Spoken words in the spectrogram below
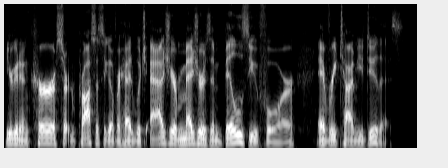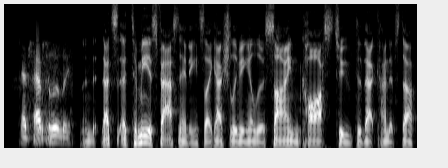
you're going to incur a certain processing overhead, which Azure measures and bills you for every time you do this. Absolutely. Absolutely. And that's uh, to me is fascinating. It's like actually being able to assign costs to to that kind of stuff.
